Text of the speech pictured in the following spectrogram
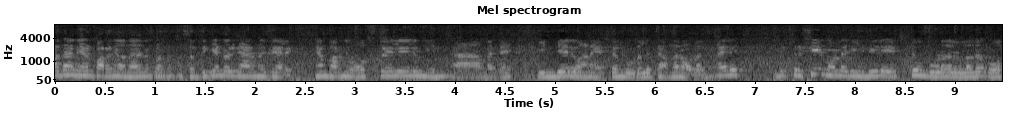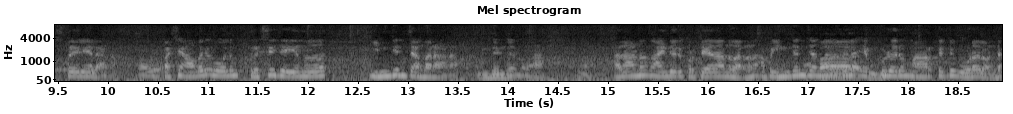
അതാണ് ഞാൻ പറഞ്ഞു വന്നത്. അതിന് ശ്രദ്ധിക്കേണ്ട ഒരു കാര്യം എന്ന് വെച്ചാൽ ഞാൻ പറഞ്ഞു ഓസ്ട്രേലിയയിലും മറ്റേ ഇന്ത്യയിലുമാണ് ഏറ്റവും കൂടുതൽ ചന്ദനം ഉള്ളത്. അതിൽ ഇത് കൃഷി എന്നുള്ള രീതിയിൽ ഏറ്റവും കൂടുതലുള്ളത് ഓസ്ട്രേലിയയിലാണ്. പക്ഷെ അവർ പോലും കൃഷി ചെയ്യുന്നത് ഇന്ത്യൻ ചന്ദനാണ് ഇന്ത്യൻ ചന്ദ്രൻ ആ. അതാണ് അതിന്റെ ഒരു പ്രത്യേകത എന്ന് പറയുന്നത്. അപ്പൊ ഇന്ത്യൻ ചന്ദനത്തിന് എപ്പോഴും ഒരു മാർക്കറ്റ് കൂടുതലുണ്ട്.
